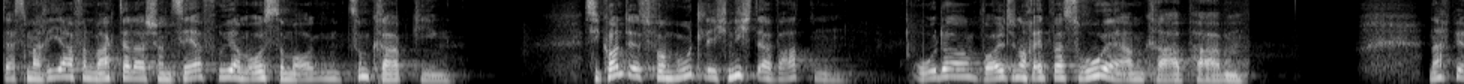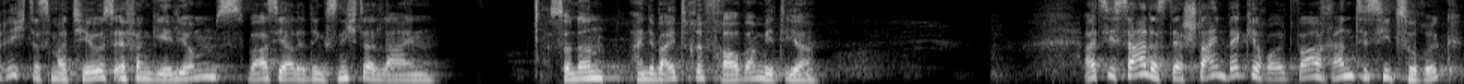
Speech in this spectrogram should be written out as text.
dass Maria von Magdala schon sehr früh am Ostermorgen zum Grab ging. Sie konnte es vermutlich nicht erwarten oder wollte noch etwas Ruhe am Grab haben. Nach Bericht des Matthäus-Evangeliums war sie allerdings nicht allein, sondern eine weitere Frau war mit ihr. Als sie sah, dass der Stein weggerollt war, rannte sie zurück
